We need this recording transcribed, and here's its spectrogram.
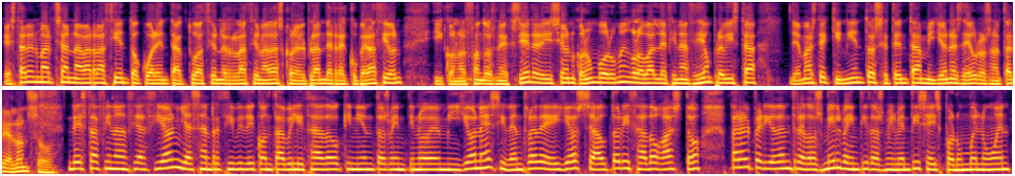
están en marcha en Navarra 140 actuaciones relacionadas con el plan de recuperación y con los fondos Next Generation, con un volumen global de financiación prevista de más de 570 millones de euros. Natalia Alonso. De esta financiación ya se han recibido y contabilizado 529 millones y dentro de ellos se ha autorizado gasto para el periodo entre 2020 y 2026 por un volumen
